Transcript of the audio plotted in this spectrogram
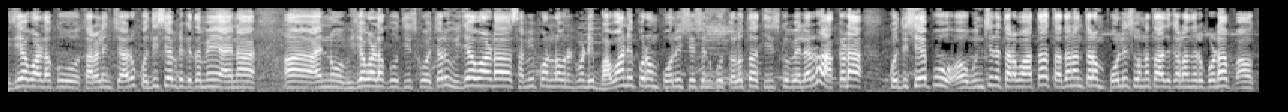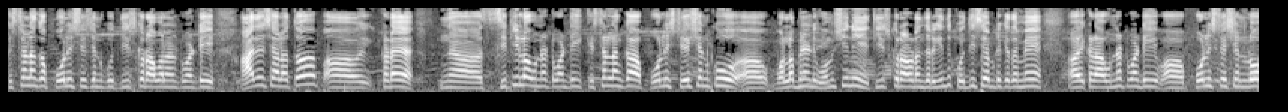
విజయవాడకు తరలించారు. కొద్దిసేపటి క్రితమే ఆయన ఆయన్ను విజయవాడకు తీసుకువచ్చారు. విజయవాడ సమీపంలో ఉన్నటువంటి భవానీపురం పోలీస్ స్టేషన్కు తొలుత తీసుకువెళ్ళారు. అక్కడ కొద్దిసేపు ఉంచిన తర్వాత తదనంతరం పోలీసు ఉన్నతాధికారులందరూ కూడా కృష్ణలంక పోలీస్ స్టేషన్కు తీసుకురావాలన్నటువంటి ఆదేశాలతో ఇక్కడ సిటీలో ఉన్నటువంటి కృష్ణలంక పోలీస్ స్టేషన్కు వల్లభనేని వంశీని తీసుకురావడం జరిగింది. కొద్దిసేపటి క్రితమే ఇక్కడ ఉన్నటువంటి పోలీస్ స్టేషన్లో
